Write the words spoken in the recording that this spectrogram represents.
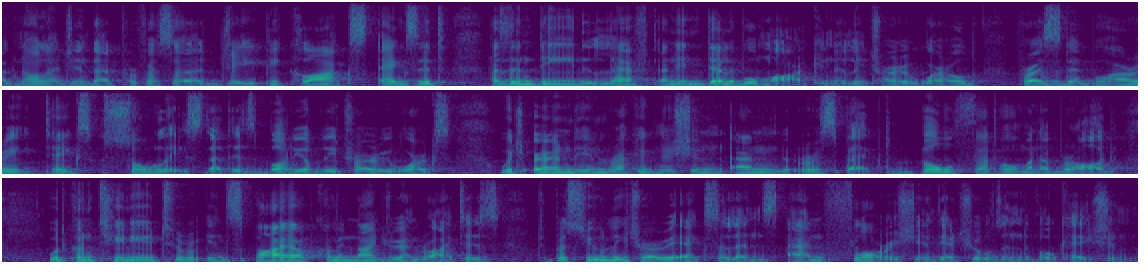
acknowledging that Professor J.P. Clark's exit has indeed left an indelible mark in the literary world, President Buhari takes solace that his body of literary works, which earned him recognition and respect both at home and abroad, would continue to inspire upcoming Nigerian writers to pursue literary excellence and flourish in their chosen vocation.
